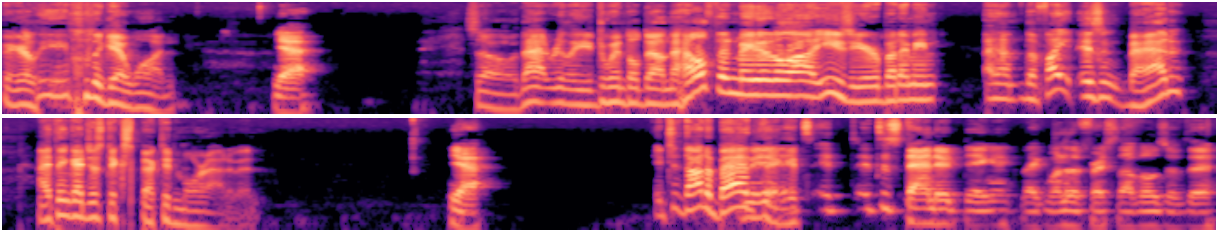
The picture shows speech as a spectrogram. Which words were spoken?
barely able to get one. Yeah. So that really dwindled down the health and made it a lot easier, but I mean, um, the fight isn't bad. I think I just expected more out of it. Yeah. It's not a bad I mean, thing. it's it's it's a standard thing, like- one of the first levels of the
